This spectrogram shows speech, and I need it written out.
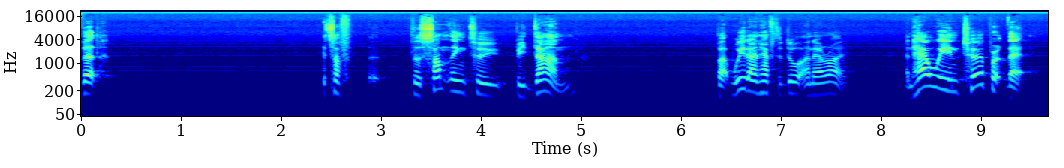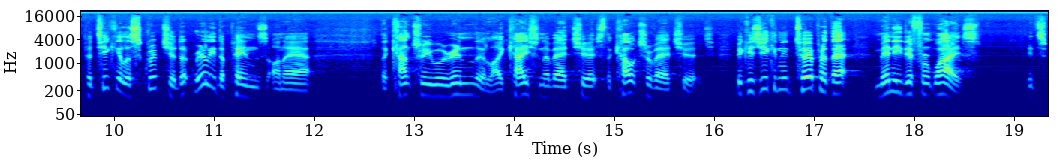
that it's a, there's something to be done, but we don't have to do it on our own. And how we interpret that particular scripture that really depends on our the country we're in, the location of our church, the culture of our church, because you can interpret that many different ways. It's,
